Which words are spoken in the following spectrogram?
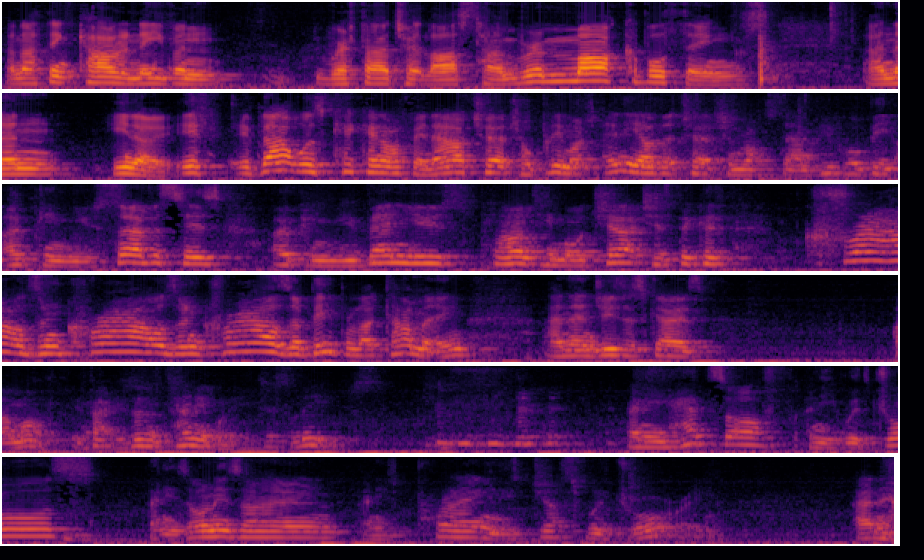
And I think Carolyn even referred to it last time remarkable things. And then, you know, if, if that was kicking off in our church or pretty much any other church in Rotterdam, people would be opening new services, opening new venues, planting more churches because crowds and crowds and crowds of people are coming. And then Jesus goes, I'm off. In fact, he doesn't tell anybody, he just leaves. and he heads off and he withdraws and he's on his own and he's praying and he's just withdrawing. And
